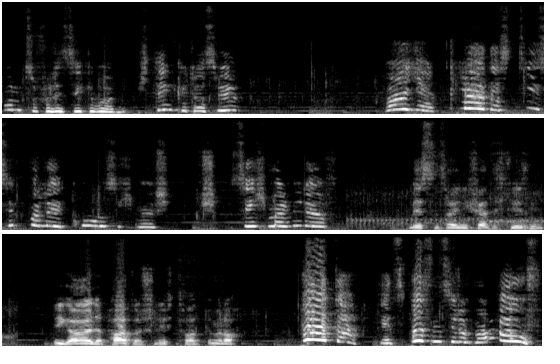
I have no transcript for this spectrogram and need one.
unzuverlässig geworden. Ich denke, dass wir... Klar, dass diese olle Kuh sich mal, wieder... Mist, jetzt habe ich nicht fertig gelesen. Egal, der Pater schläft trotzdem immer noch. Pater, jetzt passen Sie doch mal auf!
